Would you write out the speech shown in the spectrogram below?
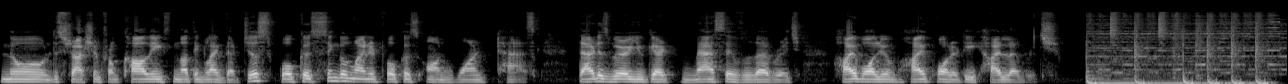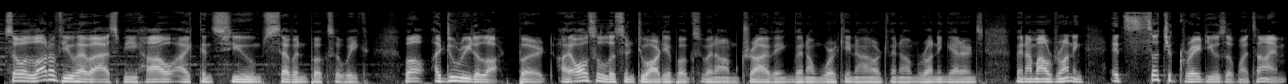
no distraction from colleagues, nothing like that. Just focus, single minded focus on one task. That is where you get massive leverage, high volume, high quality, high leverage. So, a lot of you have asked me how I consume seven books a week. Well, I do read a lot, but I also listen to audiobooks when I'm driving, when I'm working out, when I'm running errands, when I'm out running. It's such a great use of my time.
